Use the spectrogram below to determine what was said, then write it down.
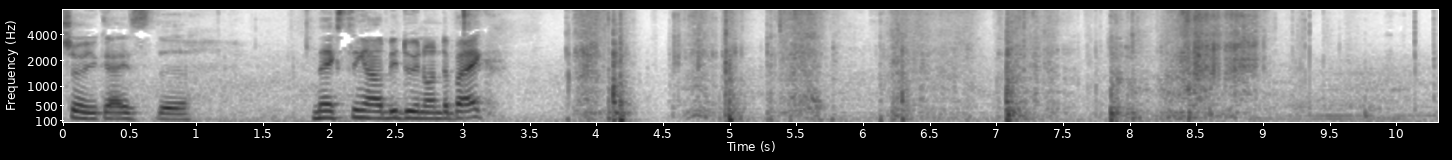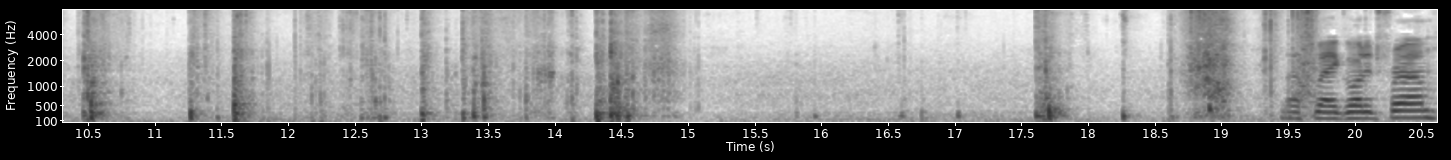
show you guys the next thing I'll be doing on the bike. That's where I got it from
